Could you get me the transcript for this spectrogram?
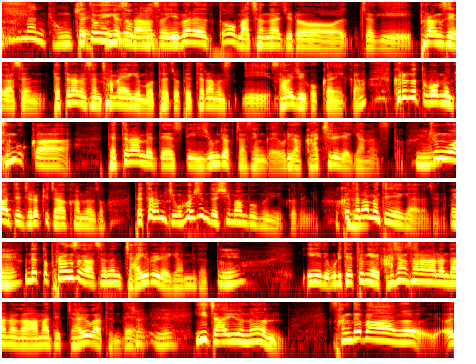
우리만 경제 대통령께서 나와서 이번에 또 마찬가지로 저기 프랑스에 가선 베트남에서는 차마 얘기를 못하죠. 베트남은 이 사회주의 국가니까 그런 것도 보면 중국과 베트남에 대해서도 이중적 자세인 거예요. 우리가 가치를 얘기하면서도 예. 중국한테는 저렇게 자극하면서 베트남이 지금 훨씬 더 심한 부분이 있거든요. 그래. 베트남한테는 얘기 안 하잖아요. 예. 근데 또 프랑스 가서는 자유를 얘기합니다. 또. 예. 이 우리 대통령이 가장 사랑하는 단어가 아마 자유 같은데 자, 예. 이 자유는 상대방의 어,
